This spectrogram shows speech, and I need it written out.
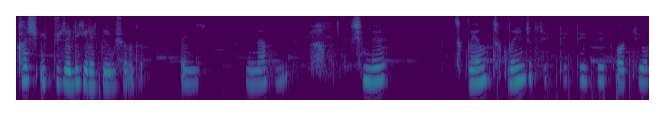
Kaç 350 gerekliymiş ona da. Ay ne yapayım. Şimdi tıklayalım. Tıklayınca tek tek tek tek artıyor.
